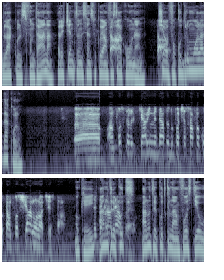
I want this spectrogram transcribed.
lacul Sfânta Ana? Recent în sensul că eu am fost Da. acum un an. Da. Și au făcut drumul ăla de acolo. Uh, am fost în, chiar imediat după ce s-a făcut, am fost și anul acesta. Ok. degradează. Anul trecut, anul trecut când am fost eu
